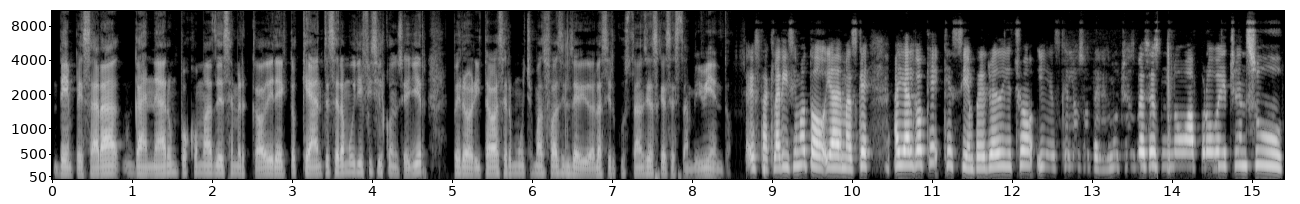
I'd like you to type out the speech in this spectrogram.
de empezar a ganar un poco más de ese mercado directo que antes era muy difícil conseguir, pero ahorita va a ser mucho más fácil debido a las circunstancias que se están viviendo. Está clarísimo todo y además que hay algo que, que siempre yo he dicho y es que los hoteles muchas veces no aprovechan su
